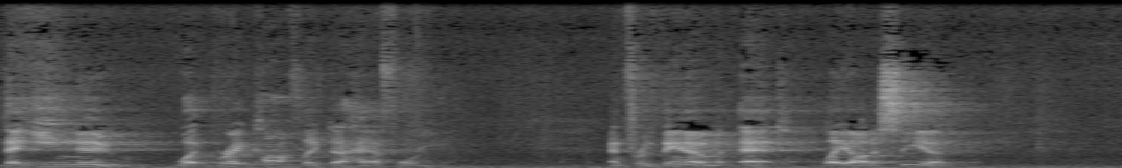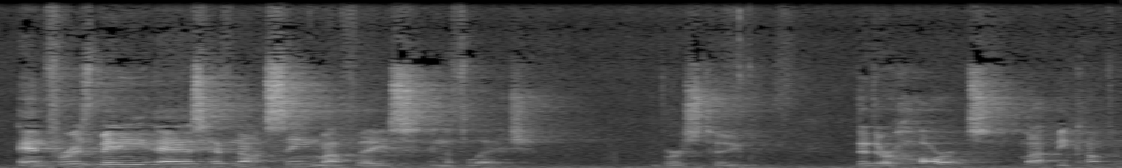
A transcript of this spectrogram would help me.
that ye knew what great conflict I have for you, and for them at Laodicea, and for as many as have not seen my face in the flesh. Verse 2 that their hearts might be comforted,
